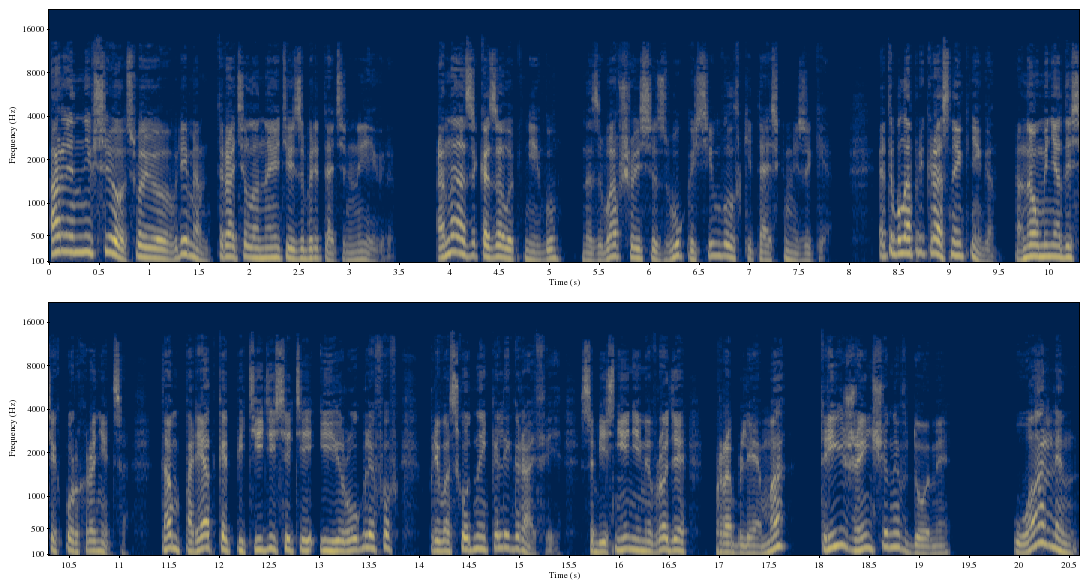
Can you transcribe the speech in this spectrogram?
Арлин не все свое время тратила на эти изобретательные игры. Она заказала книгу, называвшуюся «Звук и символ в китайском языке». Это была прекрасная книга, она у меня до сих пор хранится. Там порядка 50 иероглифов превосходной каллиграфии с объяснениями вроде «Проблема», «Три женщины в доме». У Арлин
